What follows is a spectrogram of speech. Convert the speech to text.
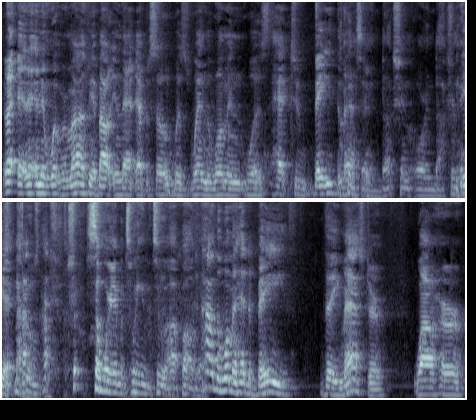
and, and then what reminds me about in that episode was when the woman was had to bathe the I couldn't say master. induction or indoctrination. Yeah. Was tr- somewhere in between the two. I apologize. How the woman had to bathe the master while her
